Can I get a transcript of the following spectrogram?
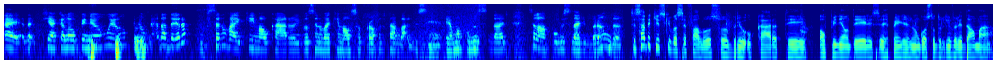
é, que aquela opinião é uma opinião verdadeira. Você não vai queimar o cara e você não vai queimar o seu próprio trabalho. Assim, é uma publicidade, sei lá, uma publicidade branda. Você sabe que isso que você falou sobre o cara ter a opinião dele, se de repente ele não gostou do livro, ele dá uma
